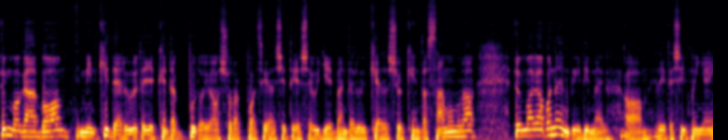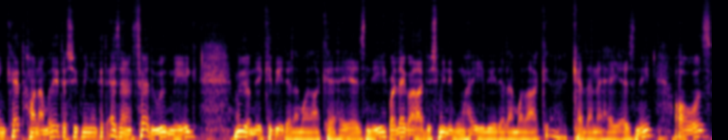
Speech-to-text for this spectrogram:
önmagában, mint kiderült, egyébként a budai alsorakpart szélesítése ügyében derül ki elsőként a számomra, önmagában nem védi meg a létesítményeinket, hanem a létesítményeinket ezen felül még műemléki védelem alá kell helyezni, vagy legalábbis minimum helyi védelem alá kellene helyezni, ahhoz,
